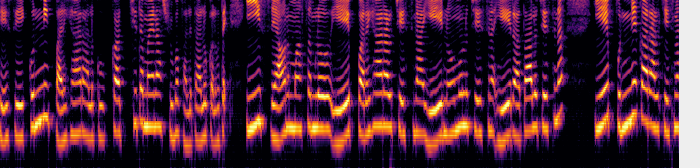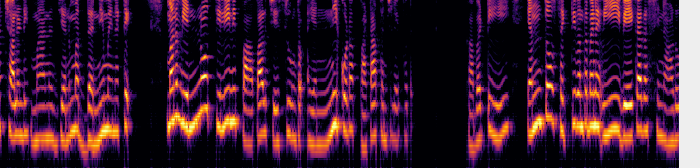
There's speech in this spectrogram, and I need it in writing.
చేసే కొన్ని పరిహారాలకు ఖచ్చితమైన శుభ ఫలితాలు కలుగుతాయి. ఈ శ్రావణ మాసంలో ఏ పరిహారాలు చేసినా ఏ నోములు చేసినా ఏ రథాలు చేసినా ఏ పుణ్యకారాలు చేసినా చాలండి. మన జన్మ ధన్యమైనట్టే. మనం ఎన్నో తెలియని పాపాలు చేస్తూ ఉంటాం. అవన్నీ కూడా పటాపంచలేకపోతాయి కాబట్టి ఎంతో శక్తివంతమైన ఈ ఏకాదశి నాడు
